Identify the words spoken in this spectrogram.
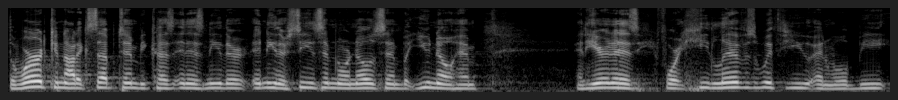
The word cannot accept him because it is neither it neither sees him nor knows him, but you know him. And here it is, for he lives with you and will be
